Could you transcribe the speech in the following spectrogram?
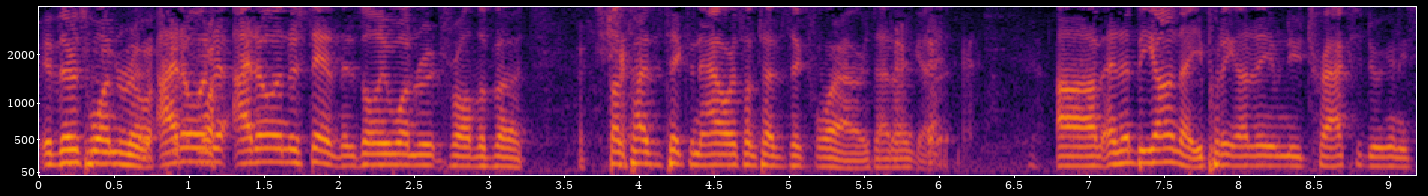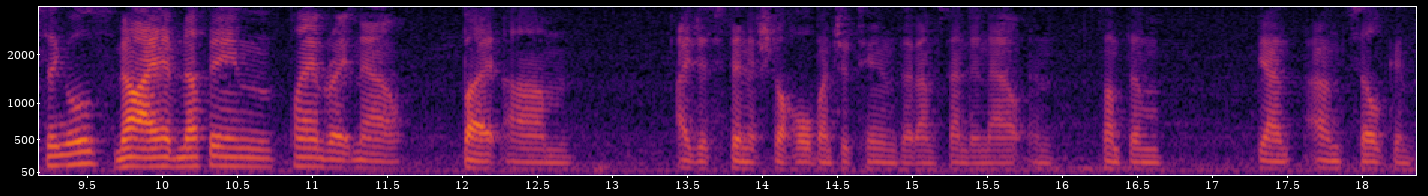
if there's one route, I don't under, I don't understand. There's only one route for all the boats. That's true. sometimes it takes an hour, sometimes it takes four hours. I don't get it. Um, and then beyond that, you putting out any new tracks? You doing any singles? No, I have nothing planned right now, but um, I just finished a whole bunch of tunes that I'm sending out, and something beyond on Silken.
